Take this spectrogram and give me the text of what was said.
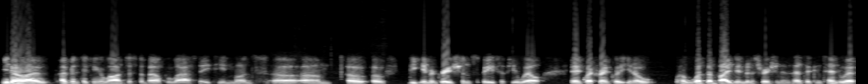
You know, I've I've been thinking a lot just about the last eighteen months uh, um, of, of the immigration space, if you will, and quite frankly, you know what the Biden administration has had to contend with.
